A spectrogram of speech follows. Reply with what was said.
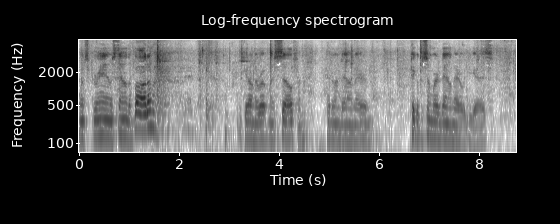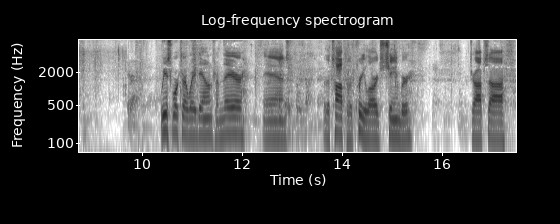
once Graham's down at the bottom, I'll get on the rope myself and head on down there and pick up somewhere down there with you guys. We just worked our way down from there and the top of a pretty large chamber. Drops off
